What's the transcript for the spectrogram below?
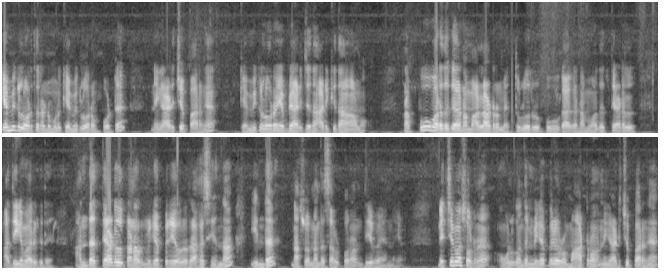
கெமிக்கல் உரத்தை ரெண்டு மூணு கெமிக்கல் உரம் போட்டு நீங்கள் அடித்து பாருங்கள் கெமிக்கல் உரம் எப்படி அடித்து தான் அடிக்க தான் ஆகணும். ஆனால் பூ வர்றதுக்காக நம்ம அல்லாடுறோமே. துளிர் பூவுக்காக நம்ம வந்து தேடல் அதிகமாக இருக்குது. அந்த தேடலுக்கான ஒரு மிகப்பெரிய ஒரு ரகசியம்தான் இந்த நான் சொன்ன அந்த சல்புரம் தீப எண்ணெயும். நிச்சயமாக சொல்கிறேன் உங்களுக்கு வந்து மிகப்பெரிய ஒரு மாற்றம் நீங்கள் அடித்து பாருங்கள்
